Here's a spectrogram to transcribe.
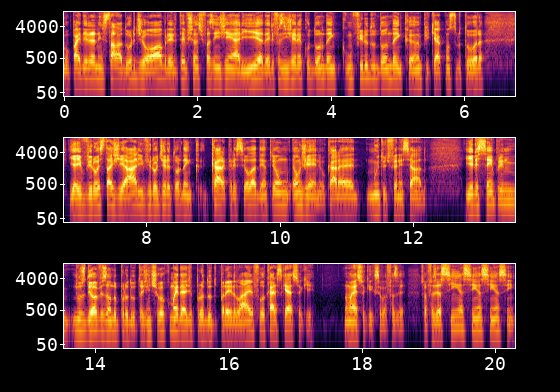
O pai dele era instalador de obra, ele teve chance de fazer engenharia, daí ele fez engenharia com o dono da com o filho do dono da Encamp, que é a construtora. E aí virou estagiário e virou diretor da Encamp. Cara, cresceu lá dentro e é um, é um gênio. O cara é muito diferenciado. E ele sempre nos deu a visão do produto. A gente chegou com uma ideia de produto para ele lá e ele falou: Cara, esquece isso aqui. Não é isso aqui que você vai fazer. Você vai fazer assim, assim, assim, assim.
